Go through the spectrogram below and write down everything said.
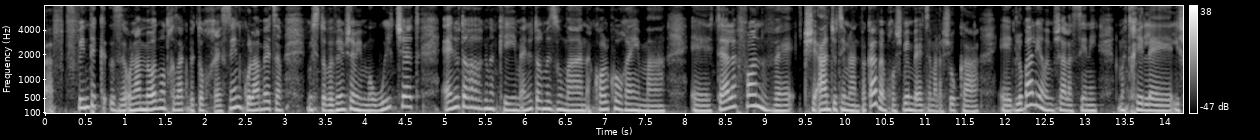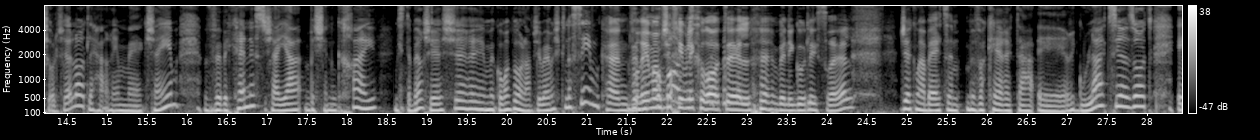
הפינטק, זה עולם מאוד מאוד חזק בתוך סין, כולם בעצם מסתובבים שם עם הוויצ'ט, אין יותר ארנקים, אין יותר מזומן, הכל קורה עם הטלפון, וכשאנט יוצאים להנפקה והם חושבים בעצם על השוק הגלובלי, הממשל הסיני מתחיל לשאול שאלות, להערים קשיים, ובכנס שהיה בשנגחאי, מסתבר שיש אה, מקומות בעולם שבהם יש כנסים. כן, דברים ומקומות. ממשיכים לקרות אה, בניגוד לישראל. ג'ק מה בעצם מבקר את הרגולציה הזאת, אה,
